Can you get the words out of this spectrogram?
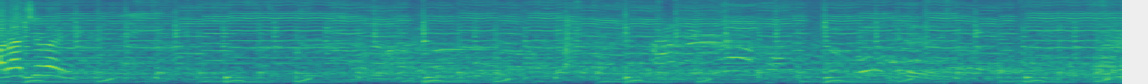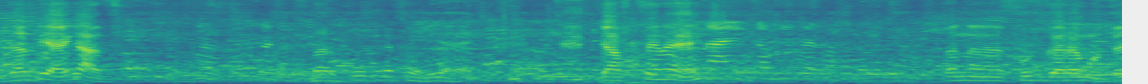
पराजीबाई गर्दी आहे का आज? भरपूर इकडे थोडी आहे. जास्त नाही पण खूप गरम होतं.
